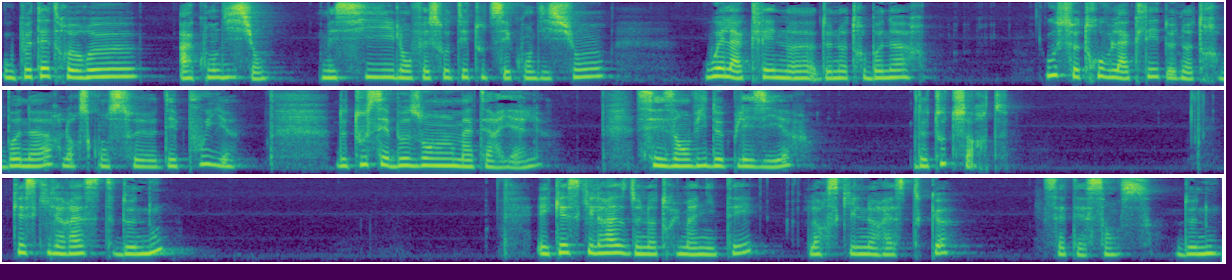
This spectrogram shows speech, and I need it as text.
Ou peut-être heureux à condition. Mais si l'on fait sauter toutes ces conditions, où est la clé de notre bonheur? Où se trouve la clé de notre bonheur lorsqu'on se dépouille de tous ces besoins matériels, ces envies de plaisir, de toutes sortes? Qu'est-ce qu'il reste de nous? Et qu'est-ce qu'il reste de notre humanité lorsqu'il ne reste que cette essence de nous,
